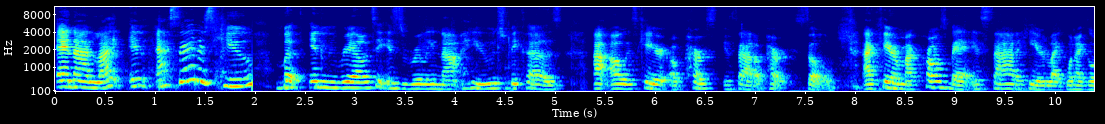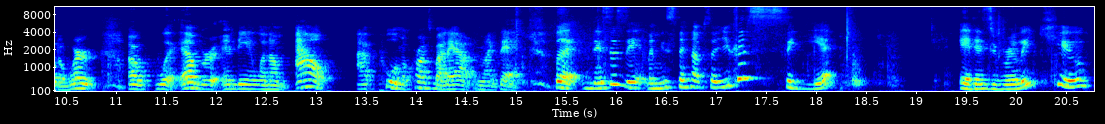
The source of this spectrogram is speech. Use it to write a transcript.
And I like, and I said it's huge, but in reality, it's really not huge because I always carry a purse inside a purse. So I carry my cross bag inside of here, like when I go to work or whatever. And then when I'm out, I pull my crossbody out and like that. But this is it. Let me stand up so you can see it. It is really cute.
